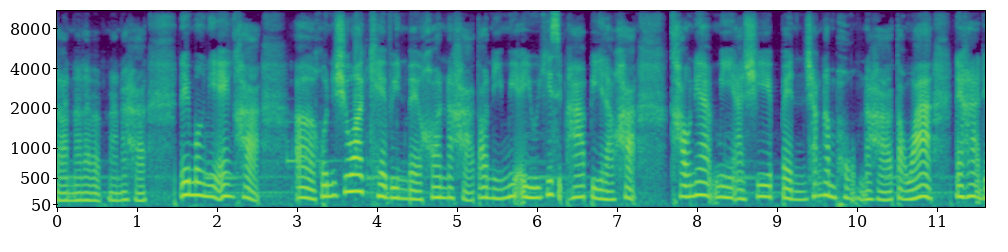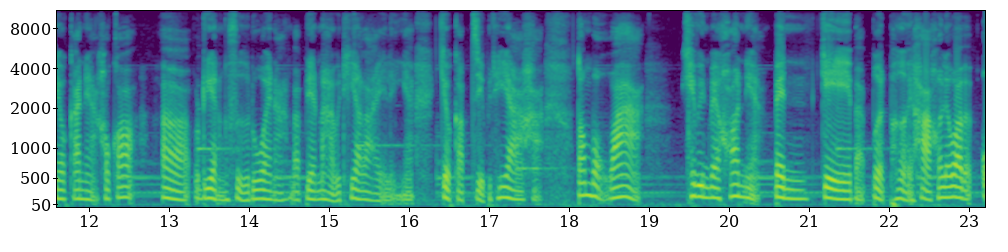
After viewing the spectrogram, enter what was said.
กันอะไรแบบนั้นนะคะ ในเมืองนี้เองค่ะคนที่ชื่อว่าเควินเบคอนนะคะ ตอนนี้มีอายุ 25 ปีแล้วค่ะ เขาเนี่ยมีอาชีพเป็นช่างทำผมนะคะ แต่ว่าในขณะเดียวกันเนี่ยเขาก็เรียนหนังสือด้วยนะ แบบเรียนมหาวิทยาลัยอะไรเงี้ย เกี่ยวกับจิตวิทยาค่ะ ต้องบอกว่าเควินเบคอนเนี่ย เป็นเกย์แบบเปิดเผยค่ะ เขาเรียกว่าแบบโอ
